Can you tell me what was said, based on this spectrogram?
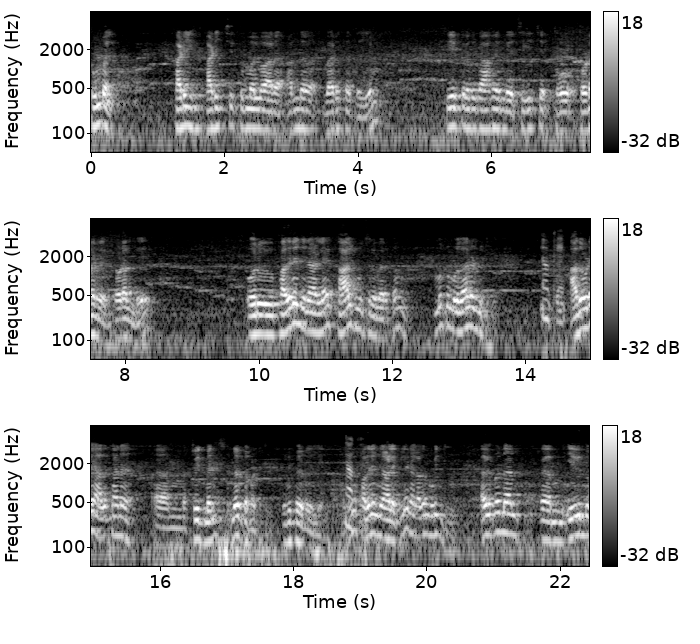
தும்மல் கடி கடித்து தும்மல் வார அந்த வருத்தத்தையும் தீர்க்கிறதுக்காக இந்த சிகிச்சை தொ தொடர் தொடர்ந்து ஒரு பதினஞ்சு நாளில் கால் பூசுகிற வருத்தம் முற்று முழுதாக நின்றுச்சு. ஓகே. அதோட அதுக்கான ட்ரீட்மெண்ட் நிறுத்தப்பட்டது. இனி தேவையில்லை. பதினஞ்சு நாளைக்குள்ளே எனக்கு அது முடிஞ்சுது அதுக்கப்புறம் நான் இருந்து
